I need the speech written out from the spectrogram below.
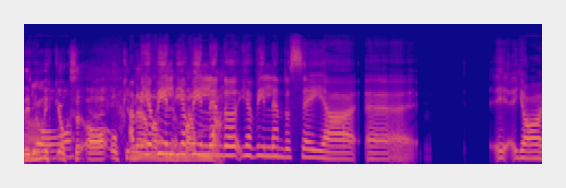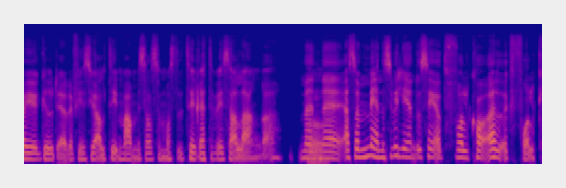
Det är Ja. mycket också, ja, och Ja, när men jag, man vill, blir jag, vill mamma. ändå, jag vill ändå säga, eh, eh, ja gud ja, det finns ju alltid mammisar som måste tillrättavisa alla andra. Men Ja. eh, alltså män så vill jag ändå säga att folk har, eller folk,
